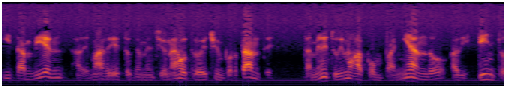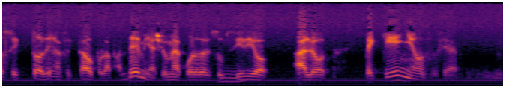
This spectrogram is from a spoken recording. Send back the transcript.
y también, además de esto que mencionás, otro hecho importante, también estuvimos acompañando a distintos sectores afectados por la pandemia. Yo me acuerdo del subsidio a los pequeños, o sea,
